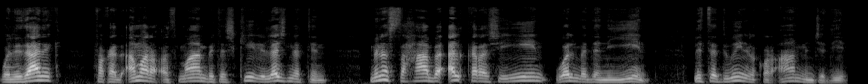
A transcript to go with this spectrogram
ولذلك فقد أمر عثمان بتشكيل لجنة من الصحابة القرشيين والمدنيين لتدوين القرآن من جديد.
